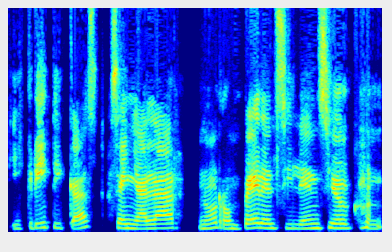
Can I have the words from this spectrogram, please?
y críticas, señalar, ¿no? Romper el silencio con,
